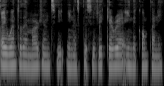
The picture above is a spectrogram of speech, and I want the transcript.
I went to the emergency in a specific area in the company.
